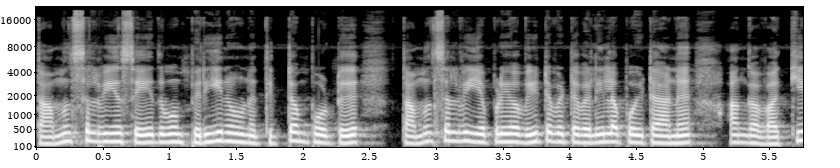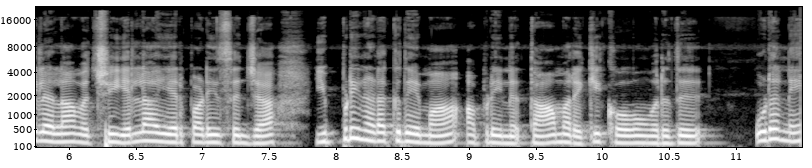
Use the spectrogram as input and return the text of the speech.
தமிழ் செல்வியும் சேதுவும் பிரியணும்னு திட்டம் போட்டு தமிழ் செல்வி எப்படியோ வீட்டை விட்டு வெளியில் போயிட்டான்னு அங்கே வக்கீலெல்லாம் வச்சு எல்லா ஏற்பாடையும் செஞ்சால் இப்படி நடக்குதேம்மா? அப்படின்னு தாமரைக்கு கோபம் வருது. உடனே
